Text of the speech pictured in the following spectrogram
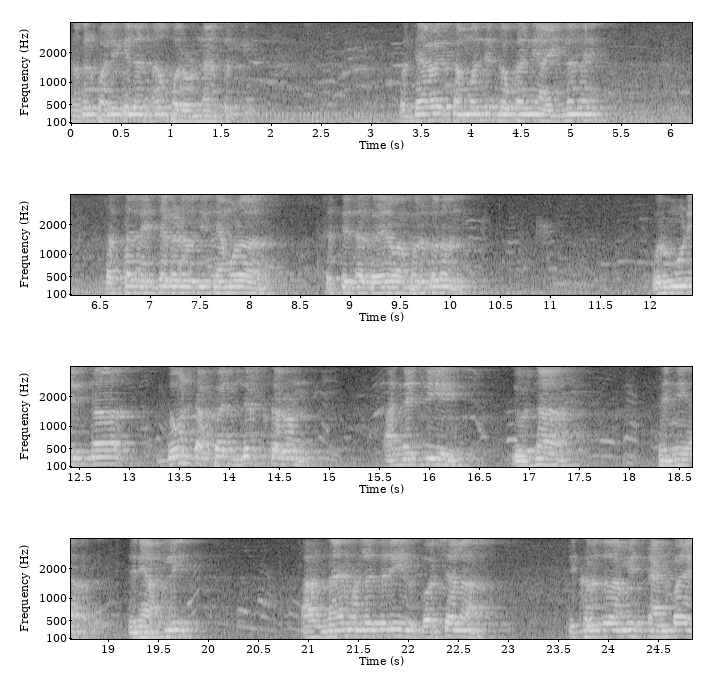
नगरपालिकेला न परवडण्यासारखी. पण त्यावेळेस संबंधित लोकांनी ऐकलं नाही. सत्ता त्यांच्याकडे होती त्यामुळं सत्तेचा गैरवापर करून उरमुडीतनं दोन टप्प्यात लिफ्ट करून आणण्याची योजना त्यांनी त्यांनी आखली. आज नाही म्हणलं तरी वर्षाला ती खरं तर आम्ही स्टँड बाय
